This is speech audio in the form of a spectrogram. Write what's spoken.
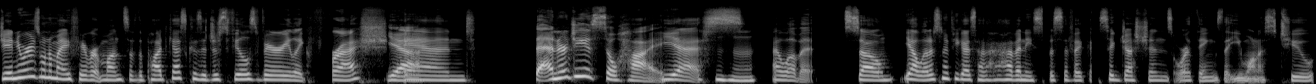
January is one of my favorite months of the podcast because it just feels very like fresh. Yeah. And the energy is so high. yes, Mhm. I love it. So yeah, let us know if you guys have, have any specific suggestions or things that you want us to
